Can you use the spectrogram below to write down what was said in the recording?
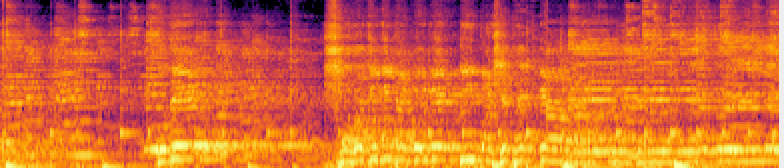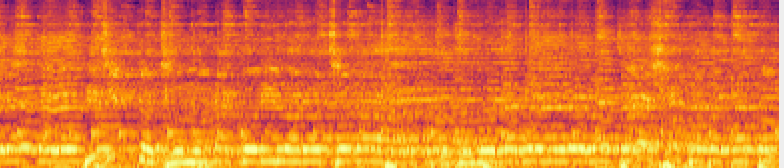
ওদের সহযোগিতা করবেন, দুই পাশে থাকবে আর ঝুমনা করিল রচনা। ঝুমনা করিল রচনা শপথ কত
